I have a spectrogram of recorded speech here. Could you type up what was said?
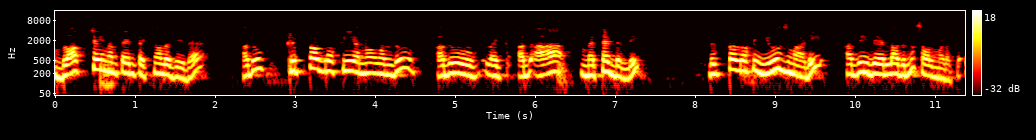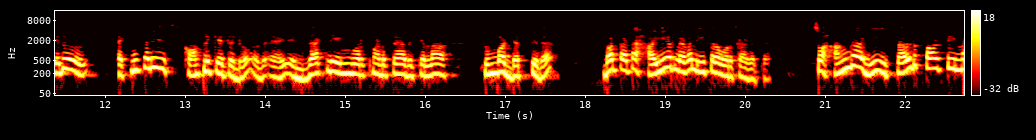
ಬ್ಲಾಕ್ ಚೈನ್ ಅಂತ ಏನ್ ಟೆಕ್ನಾಲಜಿ ಇದೆ ಅದು ಕ್ರಿಪ್ಟೋಗ್ರಫಿ ಅನ್ನೋ ಒಂದು ಅದು ಲೈಕ್ ಅದು ಆ ಮೆಥಡ್ ಅಲ್ಲಿ ಕ್ರಿಪ್ಟೋಗ್ರಫಿ ಯೂಸ್ ಮಾಡಿ ಅದು ಇದೆಲ್ಲದನ್ನು ಸಾಲ್ವ್ ಮಾಡುತ್ತೆ. ಇದು ಟೆಕ್ನಿಕಲಿ ಕಾಂಪ್ಲಿಕೇಟೆಡ್ ಅದು ಎಕ್ಸಾಕ್ಟ್ಲಿ ಹೆಂಗ್ ವರ್ಕ್ ಮಾಡುತ್ತೆ ಅದಕ್ಕೆಲ್ಲ ತುಂಬಾ ಡೆಪ್ತ್ ಇದೆ. But at a higher level ಈ ತರ ವರ್ಕ್ ಆಗುತ್ತೆ. ಸೊ ಹಂಗಾಗಿ ಈ ಥರ್ಡ್ ಪಾರ್ಟಿನ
